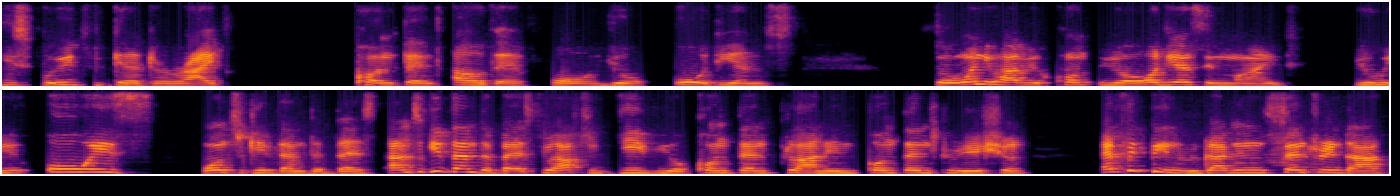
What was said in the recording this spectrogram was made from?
it's for you to get the right content out there for your audience. So when you have your con- your audience in mind, you will always want to give them the best. And to give them the best, you have to give your content planning, content creation, everything regarding centering that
